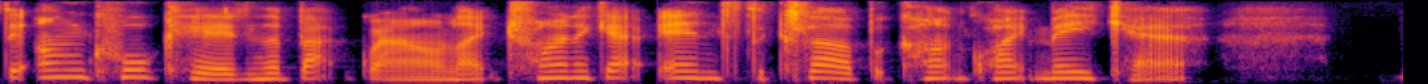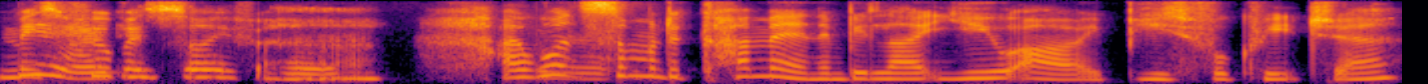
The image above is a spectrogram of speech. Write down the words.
the uncool kid in the background, like trying to get into the club but can't quite make it. Makes Yeah, me feel a bit sorry for her. I want Yeah. someone to come in and be like, "You are a beautiful creature."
